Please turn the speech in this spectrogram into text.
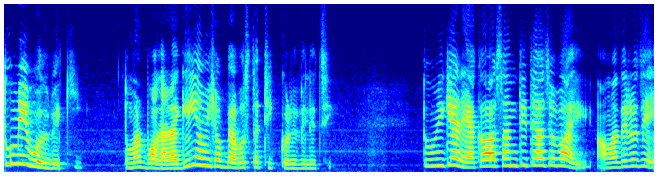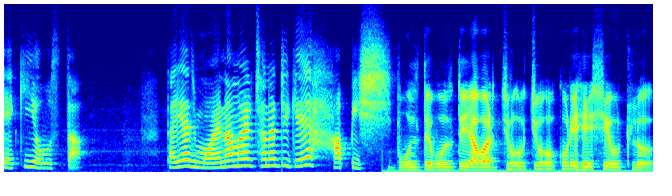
তুমি বলবে কি? তোমার বলার আগেই আমি সব ব্যবস্থা ঠিক করে ফেলেছি। তুমি কি আর একা অশান্তিতে আছো ভাই? আমাদেরও যে একই অবস্থা। তাই আজ ময়না মায়ের ছানাটিকে হাপিস। বলতে বলতে আবার চো চো করে হেসে উঠল।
